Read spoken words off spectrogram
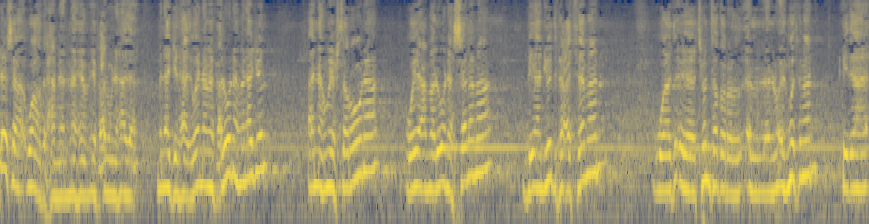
ليس واضح أنهم يفعلون هذا من أجل هذا وإنما يفعلونه من أجل أنهم يشترون ويعملون السلم بأن يدفع الثمن وتنتظر المثمن إذا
